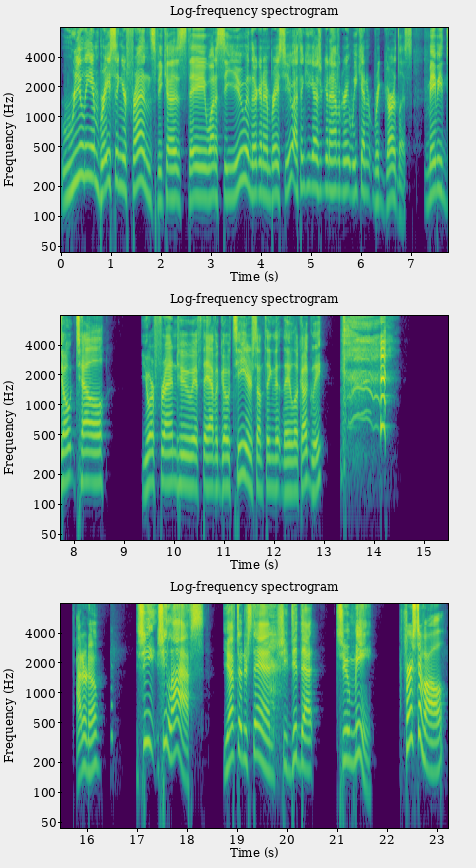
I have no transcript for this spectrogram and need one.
really embracing your friends because they want to see you and they're going to embrace you. I think you guys are going to have a great weekend regardless. Maybe don't tell your friend who, if they have a goatee or something, that they look ugly. I don't know. She she laughs. You have to understand she did that to me. First of all,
